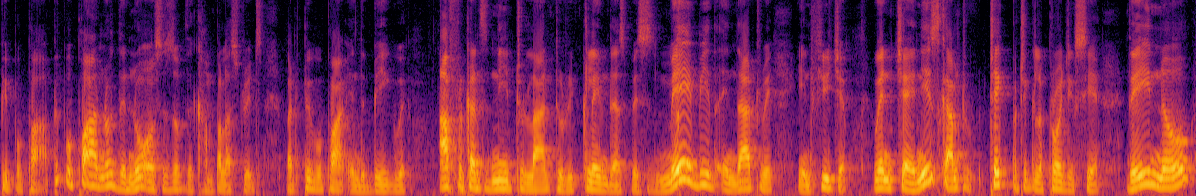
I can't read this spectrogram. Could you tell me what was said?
people power. People power, not the nuances of the Kampala streets, but people power in the big way. Africans need to learn to reclaim their spaces. Maybe in that way, in future, when Chinese come to take particular projects here, they know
